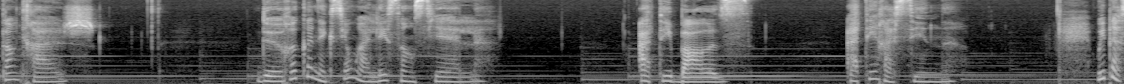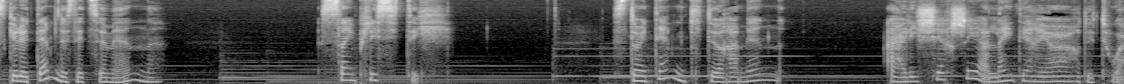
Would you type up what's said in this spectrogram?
d'ancrage, de reconnexion à l'essentiel, à tes bases, à tes racines. Oui, parce que le thème de cette semaine, simplicité. C'est un thème qui te ramène à aller chercher à l'intérieur de toi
